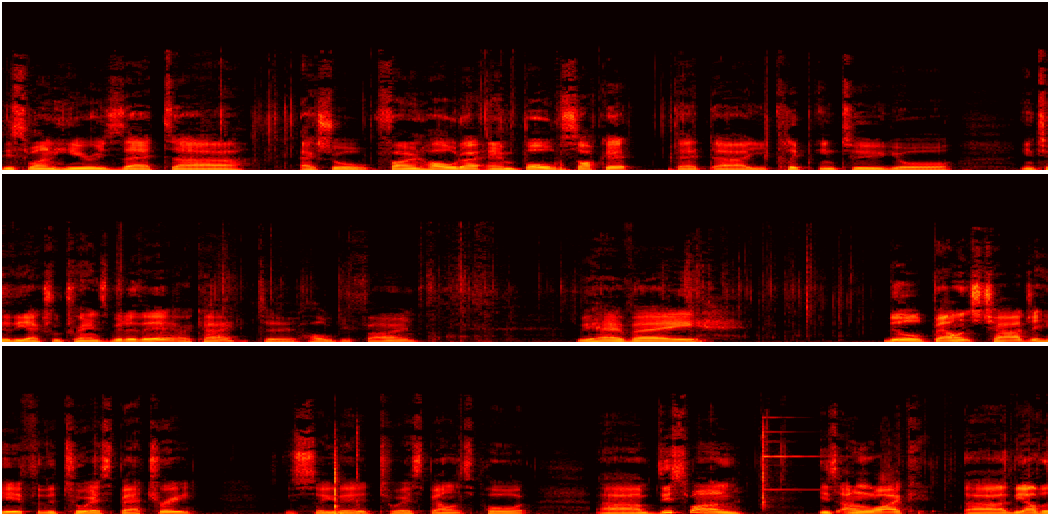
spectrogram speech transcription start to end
This one here is that uh, actual phone holder and ball socket that uh, you clip into your into the actual transmitter there, okay, to hold your phone. We have a little balance charger here for the 2S battery. You see there, 2S balance port. Um, this one is unlike uh, the other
